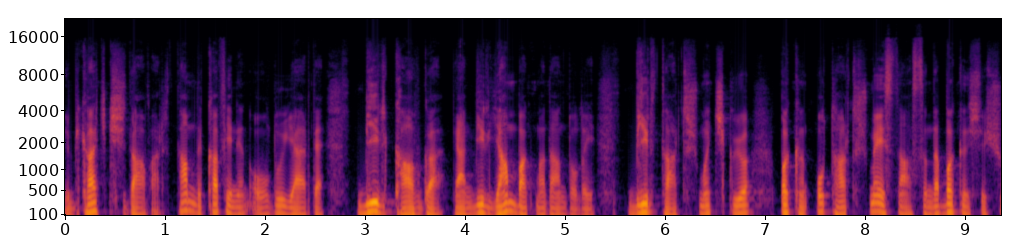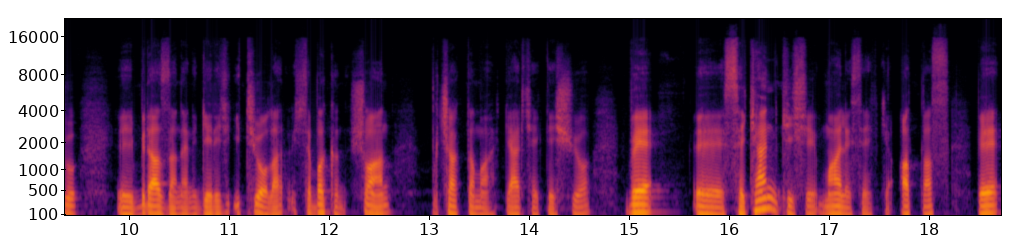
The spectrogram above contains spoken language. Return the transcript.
ve birkaç kişi daha var. Tam da kafenin olduğu yerde bir kavga yani bir yan bakmadan dolayı bir tartışma çıkıyor. Bakın o tartışma esnasında bakın işte şu e, birazdan hani gelecek itiyorlar. İşte bakın şu an bıçaklama gerçekleşiyor ve e, seken kişi maalesef ki Atlas ve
